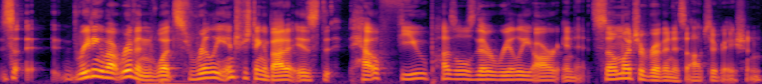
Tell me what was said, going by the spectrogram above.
so, reading about Riven, what's really interesting about it is th- how few puzzles there really are in it. So much of Riven is observation.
